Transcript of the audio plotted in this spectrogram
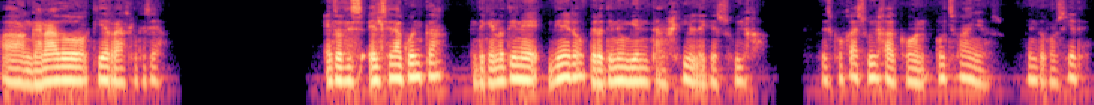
ah, ganado, tierras, lo que sea. Entonces él se da cuenta de que no tiene dinero, pero tiene un bien tangible, que es su hija. Escoge a su hija con ocho años, miento con siete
